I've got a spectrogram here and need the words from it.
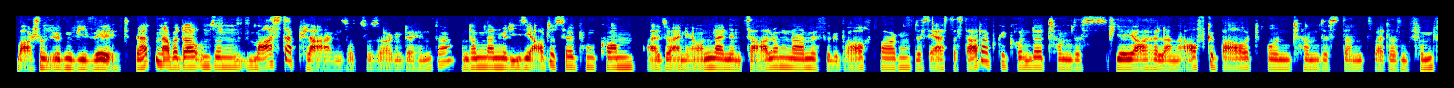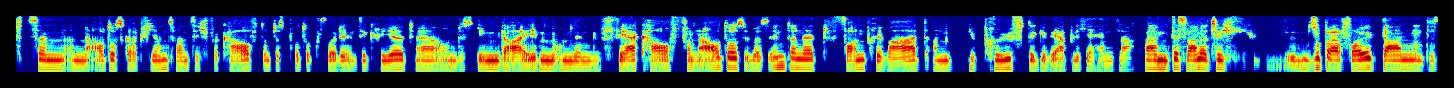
war schon irgendwie wild. Wir hatten aber da unseren Masterplan sozusagen dahinter und haben dann mit easyautosell.com, also eine Online-Entzahlungnahme für Gebrauchtwagen, das erste Startup gegründet, haben das vier Jahre lang aufgebaut und haben das dann 2015 an Autoscout24 verkauft und das Produkt wurde integriert äh, und es ging da eben um den Verkauf von Autos übers Internet von privat an geprüfte gewerbliche Händler. Ähm, das war natürlich natürlich ein super Erfolg dann und das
